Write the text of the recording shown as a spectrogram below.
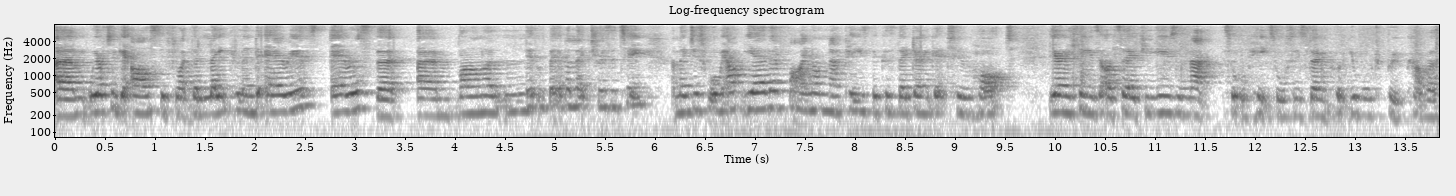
Um, we often get asked if like the Lakeland areas, areas that um, run on a little bit of electricity and they just warm it up, yeah, they're fine on nappies because they don't get too hot. The only thing is I'd say if you're using that sort of heat sources, don't put your waterproof cover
